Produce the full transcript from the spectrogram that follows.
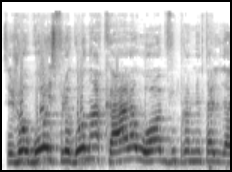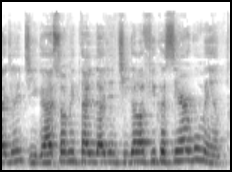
você jogou, esfregou na cara o óbvio para a mentalidade antiga. A sua mentalidade antiga ela fica sem argumento.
